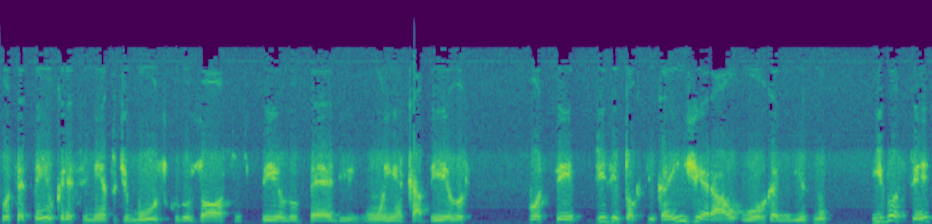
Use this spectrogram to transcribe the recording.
você tem o crescimento de músculos, ossos, pelo, pele, unha, cabelos, você desintoxica em geral o organismo e você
